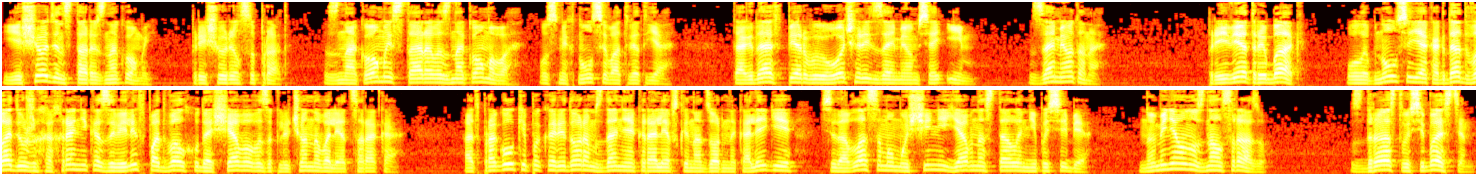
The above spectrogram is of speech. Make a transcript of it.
«Еще один старый знакомый», — прищурился Прат. «Знакомый старого знакомого», — усмехнулся в ответ я. «Тогда в первую очередь займемся им. Заметано». «Привет, рыбак!» — улыбнулся я, когда два дюжих охранника завели в подвал худощавого заключенного лет сорока. От прогулки по коридорам здания Королевской надзорной коллегии седовласому мужчине явно стало не по себе, но меня он узнал сразу. «Здравствуй, Себастьян!»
